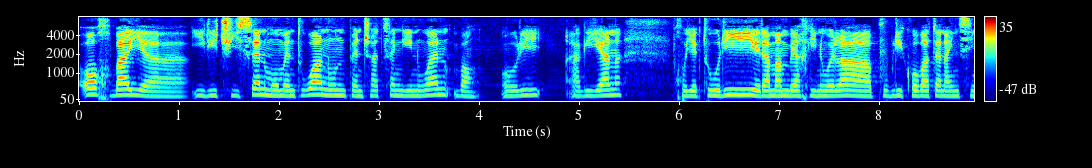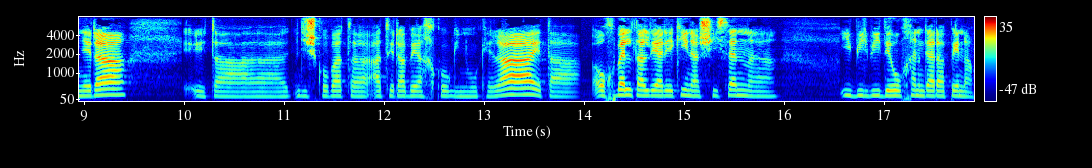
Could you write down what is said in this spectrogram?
hor bai uh, iritsi zen momentuan nun pentsatzen ginuen, bon, hori agian proiektu hori eraman behar ginuela publiko baten aintzinera, eta disko bat atera beharko ginukela, eta horbel taldearekin hasi zen uh, ibilbide horren garapena.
